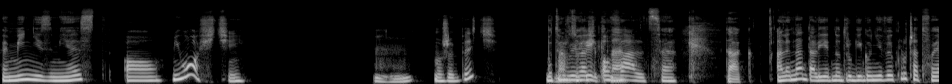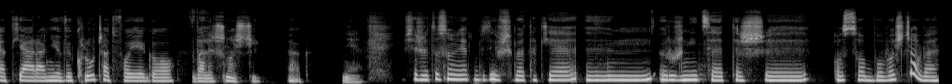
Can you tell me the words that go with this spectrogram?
feminizm jest o miłości. Mhm. Może być? Bo ty Bardzo mówiłaś o walce, Tak, ale nadal jedno drugiego nie wyklucza. Twoja tiara nie wyklucza twojego... waleczności. Tak. Nie. Myślę, że to są jakby już chyba takie ym, różnice też y, osobowościowe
